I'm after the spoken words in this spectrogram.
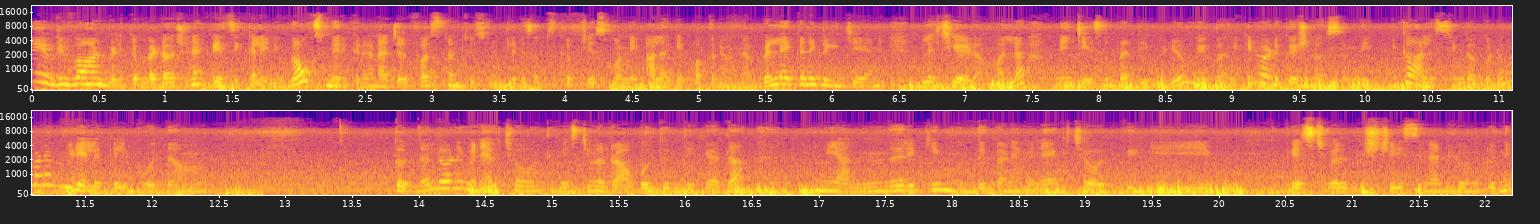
ఎవ్రీవాన్ వెల్కమ్ బ్యాక్ వచ్చిన క్రేజీ కలిని బ్లాగ్స్ మీరు ఇక్కడ నా ఛానల్ ఫస్ట్ టైం చూసినట్లయితే సబ్స్క్రైబ్ చేసుకోండి. అలాగే పక్కన ఉన్న బెల్ ఐకాన్ని క్లిక్ చేయండి. ఇలా చేయడం వల్ల నేను చేసే ప్రతి వీడియో మీ వారికి నోటిఫికేషన్ వస్తుంది. ఇక ఆలస్యంగా కూడా మనం వీడియోలోకి వెళ్ళిపోదాం. తొందరలోనే వినాయక చవితి ఫెస్టివల్ రాబోతుంది కదా. మీ అందరికీ ముందుగానే వినాయక చవితి ఫెస్టివల్ విష్ చేసినట్లు ఉంటుంది.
